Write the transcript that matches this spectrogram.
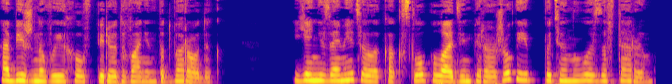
Обиженно выехал вперед Ванин подбородок. Я не заметила, как слопала один пирожок и потянулась за вторым.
